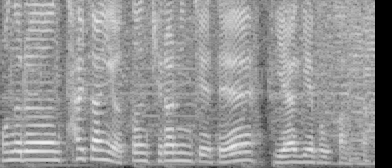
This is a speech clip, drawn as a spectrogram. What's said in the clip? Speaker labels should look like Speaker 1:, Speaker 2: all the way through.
Speaker 1: 오늘은 탈장이 어떤 질환인지에 대해 이야기해 볼까 합니다.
